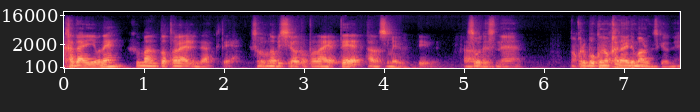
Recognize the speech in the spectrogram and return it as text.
課題をね、不満と捉えるんじゃなくて、伸びしろと唱えて楽しめるっていう。そうですね。まあこれ僕の課題でもあるんですけどね。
